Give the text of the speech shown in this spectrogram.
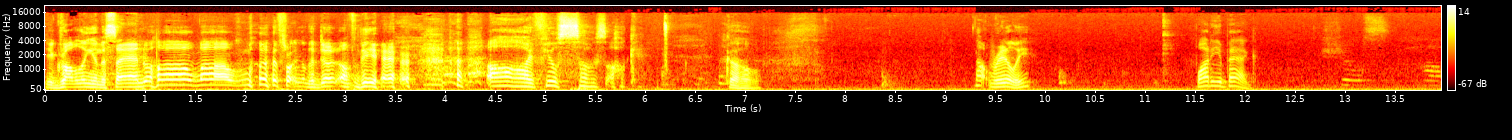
You're groveling in the sand. Oh, mom! Throwing the dirt in the air. oh, I feel so okay. Go. Not really. Why do you beg? Shows how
